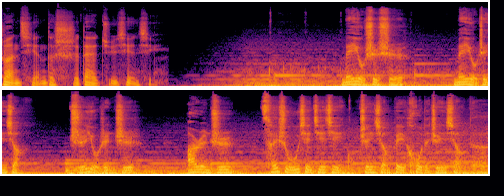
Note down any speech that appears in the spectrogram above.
赚钱的时代局限性。没有事实，没有真相，只有认知，而认知才是无限接近真相背后的真相的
